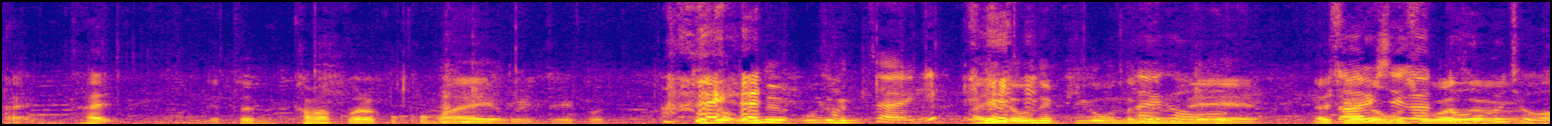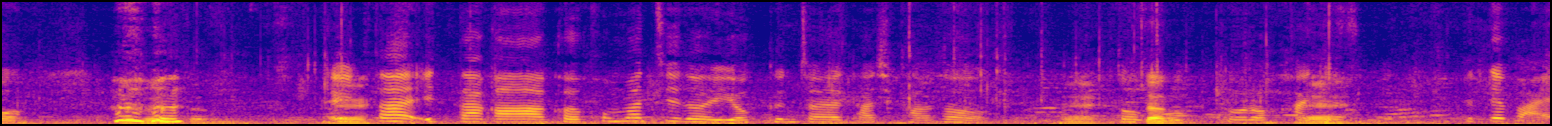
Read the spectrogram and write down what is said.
아, 다 여튼 가마쿠라 코코마에 여기 이제 곧 비가 오늘 오늘 근데 갑자기 아니 근데 오늘 비가 오는 아이고, 건데 날씨가, 날씨가 너무 좋아서 너무 좋아. 그래서 일단 네, 이따 이따가 그 코마치도 역 근처에 다시 가서 네, 또 일단 먹도록 하겠습니다. 그때 봐요.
